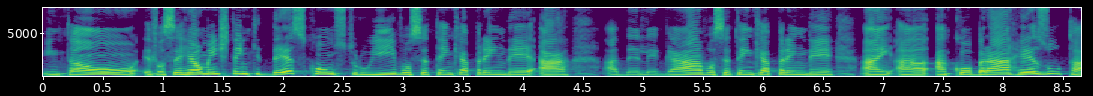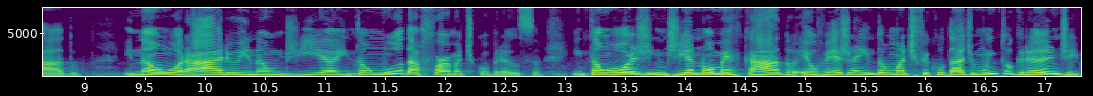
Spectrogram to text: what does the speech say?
Então, você realmente tem que desconstruir, você tem que aprender a, a delegar, você tem que aprender a, a, a cobrar resultado e não horário e não dia. Então muda a forma de cobrança. Então hoje em dia no mercado eu vejo ainda uma dificuldade muito grande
